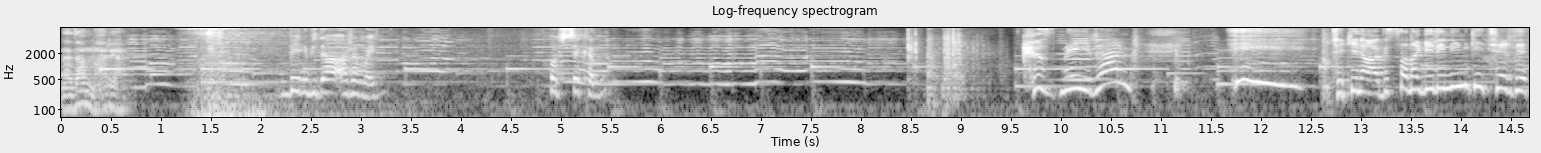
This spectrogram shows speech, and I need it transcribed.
Neden Meryem? Beni bir daha aramayın. Hoşçakalın. Kız Meyrem. Tekin abi sana gelinliğini getirdi.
